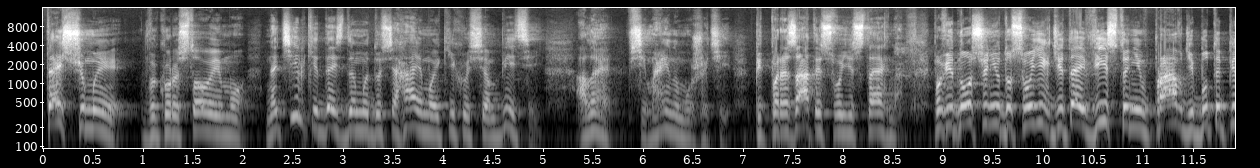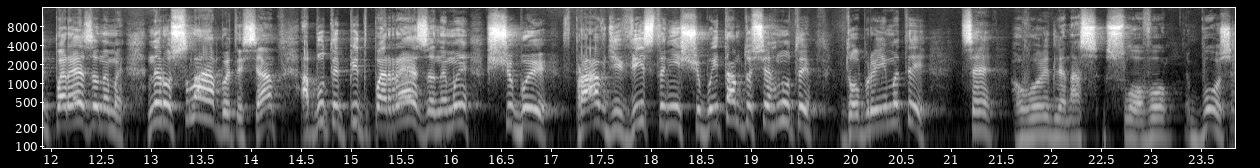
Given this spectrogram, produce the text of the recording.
те, що ми використовуємо не тільки десь, де ми досягаємо якихось амбіцій, але в сімейному житті підперезати свої стегна по відношенню до своїх дітей в істині, в правді, бути підперезаними, не розслабитися, а бути підперезаними, щоб в правді, в істині, щоб і там досягнути доброї мети. Це говорить для нас Слово Боже.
